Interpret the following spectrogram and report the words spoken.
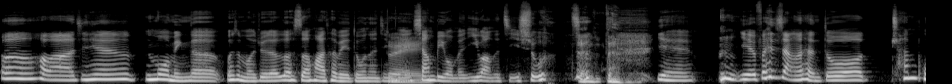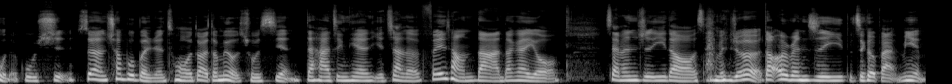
嗯，好吧，今天莫名的为什么觉得乐色话特别多呢？今天相比我们以往的集数，真的也也分享了很多川普的故事。虽然川普本人从头到尾都没有出现，但他今天也占了非常大，大概有三分之一到三分之二到二分之一的这个版面。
